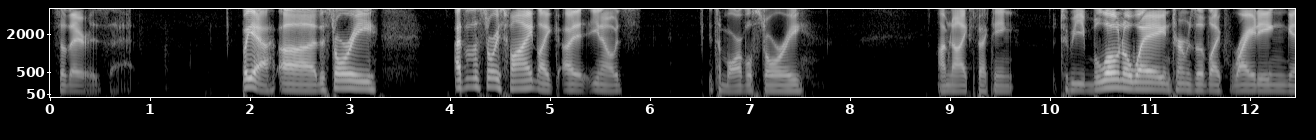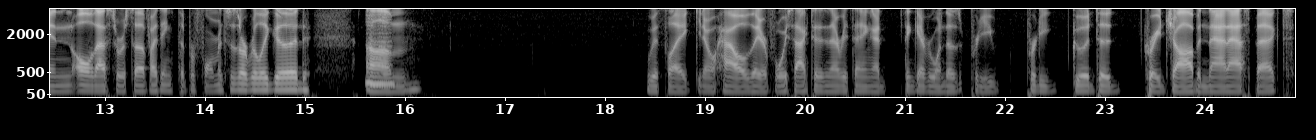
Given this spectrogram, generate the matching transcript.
so there is that. But yeah, uh, the story, I thought the story's fine. Like I, you know, it's it's a Marvel story. I'm not expecting to be blown away in terms of like writing and all that sort of stuff. I think the performances are really good. Um, with like you know how they are voice acted and everything. I think everyone does a pretty pretty good to great job in that aspect.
